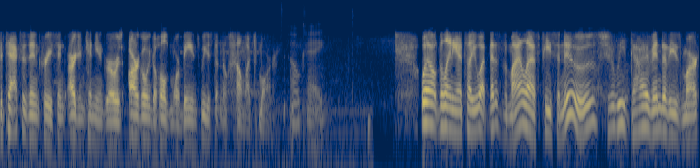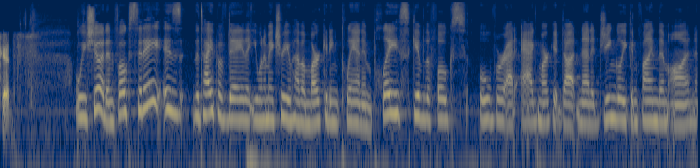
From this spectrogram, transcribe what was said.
the taxes increasing, Argentinian growers are going to hold more beans. We just don't know how much more. Okay. Well, Delaney, I tell you what, that is my last piece of news. Should we dive into these markets? We should. And folks, today is the type of day that you want to make sure you have a marketing plan in place. Give the folks over at agmarket.net a jingle. You can find them on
